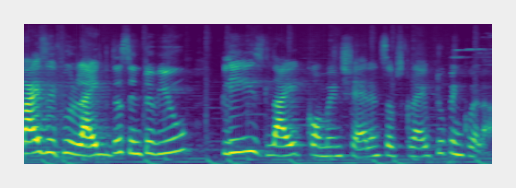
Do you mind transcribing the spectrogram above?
Guys if you liked this interview please like comment share and subscribe to Pinkvilla.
